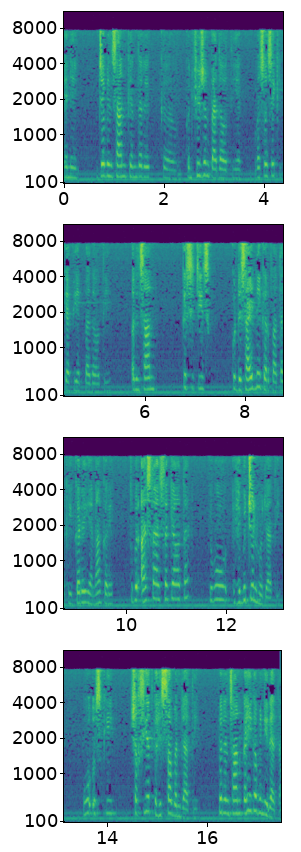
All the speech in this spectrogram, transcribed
یعنی جب انسان کے اندر ایک کنفیوژن پیدا ہوتی ہے، وسوسے کی کیفیت پیدا ہوتی ہے اور انسان کسی چیز کو ڈسائڈ نہیں کر پاتا کہ کرے یا نہ کرے، تو پھر آہستہ آہستہ کیا ہوتا ہے کہ وہ ہیبیچل ہو جاتی، وہ اس کی شخصیت کا حصہ بن جاتی۔ پھر انسان کہیں کا بھی نہیں رہتا۔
